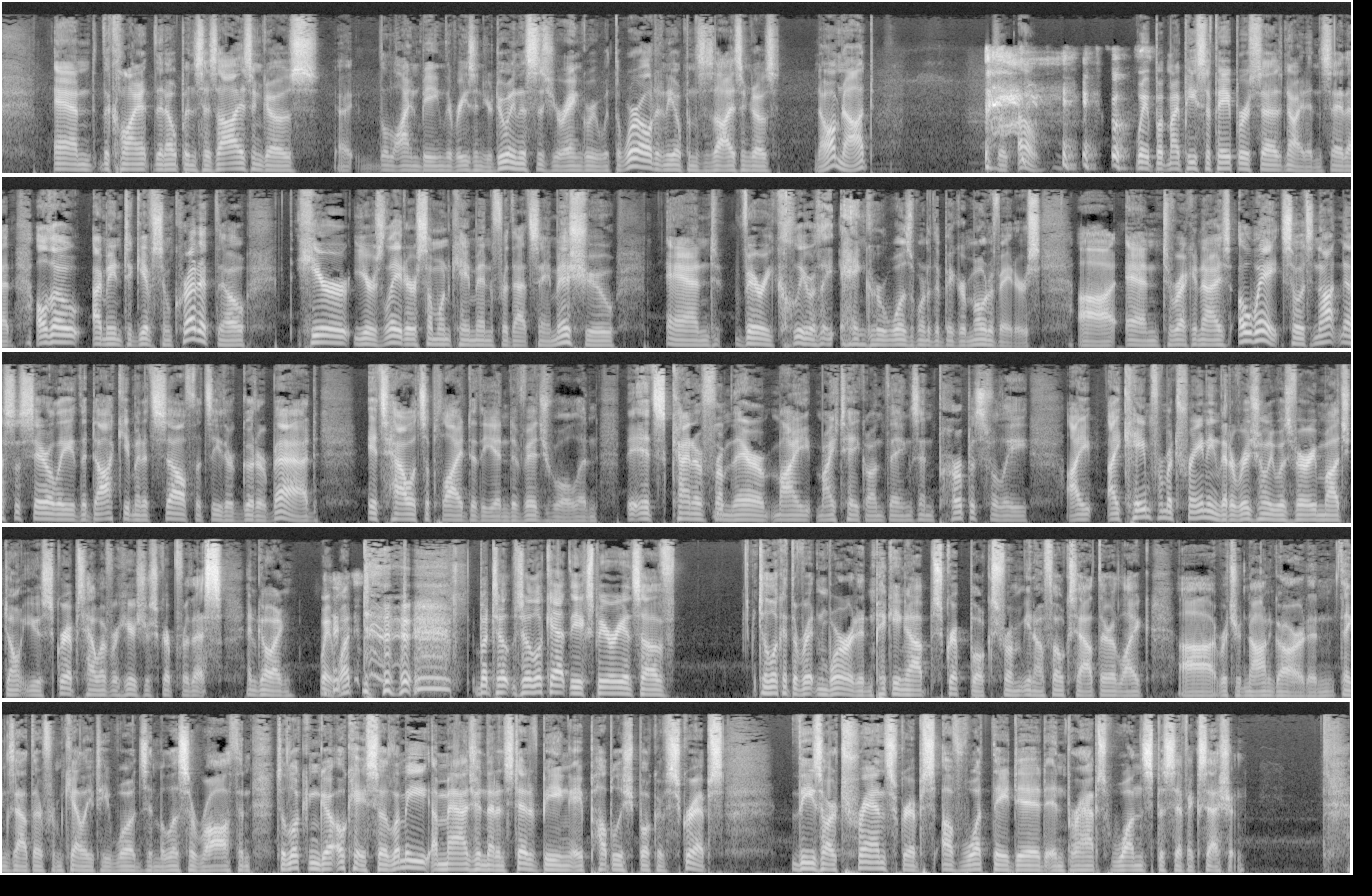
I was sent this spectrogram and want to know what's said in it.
And the client then opens his eyes and goes, uh, the line being, "The reason you're doing this is you're angry with the world." And he opens his eyes and goes, "No, I'm not." Like, oh, wait, but my piece of paper says no. I didn't say that. Although, I mean, to give some credit though, here years later, someone came in for that same issue and very clearly anger was one of the bigger motivators. Uh, and to recognize oh wait so it's not necessarily the document itself that's either good or bad. It's how it's applied to the individual. And it's kind of from there my my take on things. And purposefully i i came from a training that originally was very much don't use scripts. However here's your script for this. And going wait what? But to to look at the experience of to look at the written word and picking up script books from you know folks out there like uh, Richard Nongard and things out there from Kelly T. Woods and Melissa Roth, and to look and go, okay, so let me imagine that instead of being a published book of scripts, these are transcripts of what they did in perhaps one specific session.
